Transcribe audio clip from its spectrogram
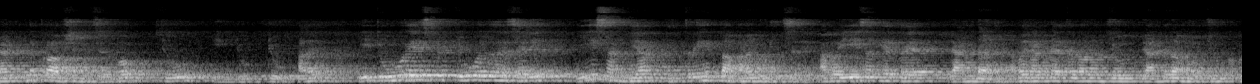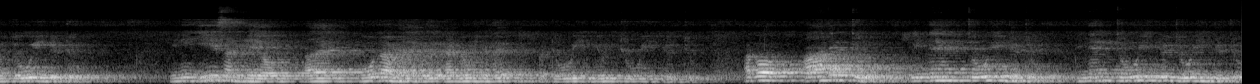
രണ്ട് പ്രാവശ്യം വെച്ചത്. അപ്പോൾ ടു ടു അതായത് ഈ ടു റേസ് ടു എന്ന് വെച്ചാൽ ഈ സംഖ്യ ഇത്രയും തവണ ഗുണിച്ചത്. അപ്പോൾ ഈ സംഖ്യ എത്ര? രണ്ടാണ്. അപ്പോൾ രണ്ട് എത്ര തവണ വെച്ചു രണ്ട് തവണ വെച്ചു അപ്പോൾ ടു ഇന്റു ടു ഇനി ഈ സംഖ്യയോ അതായത് മൂന്ന് തവണ അല്ലെങ്കിൽ രണ്ട് ഗുണിക്കുന്നത് അപ്പോൾ two into two into two അപ്പോൾ ആദ്യം ടു പിന്നെ ടു ഇന്റു ടു പിന്നെ two into two into two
